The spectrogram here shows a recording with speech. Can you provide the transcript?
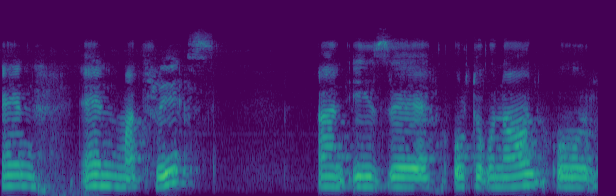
n, n matrix and is orthogonal or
